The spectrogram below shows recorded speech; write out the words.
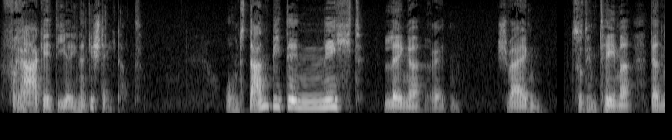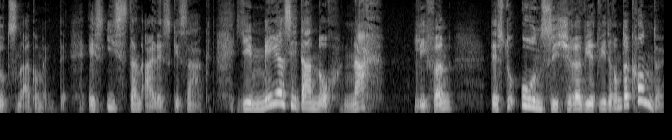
Frage, die er Ihnen gestellt hat. Und dann bitte nicht länger reden. Schweigen zu dem Thema der Nutzenargumente. Es ist dann alles gesagt. Je mehr Sie dann noch nachliefern, desto unsicherer wird wiederum der Kunde.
